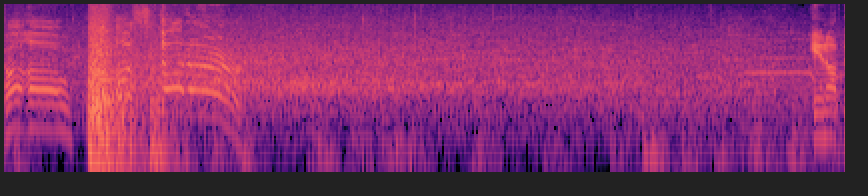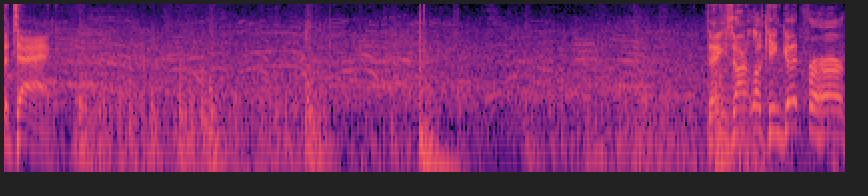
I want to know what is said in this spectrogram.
Uh-oh. A stunner! In off the tag. Things aren't looking good for her.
